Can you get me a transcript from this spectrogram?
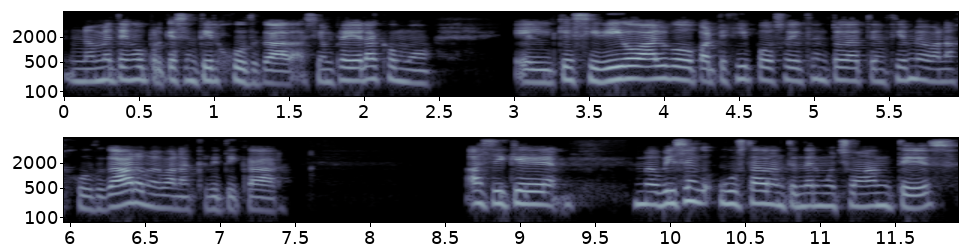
no me tengo por qué sentir juzgada. Siempre era como el que si digo algo o participo, soy el centro de atención, me van a juzgar o me van a criticar. Así que me hubiese gustado entender mucho antes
